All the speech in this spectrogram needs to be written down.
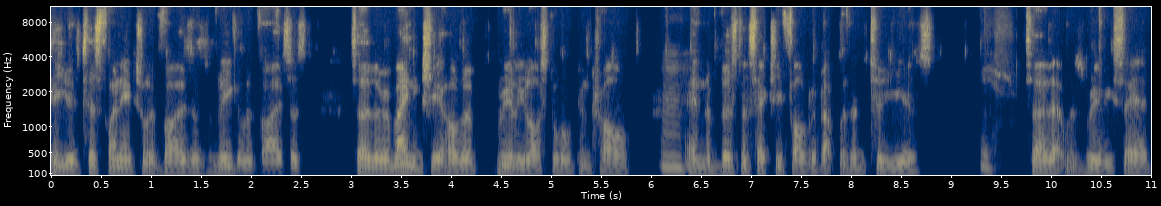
he used his financial advisors and legal advisors. So the remaining shareholder really lost all control. Mm. And the business actually folded up within two years. Yes. So that was really sad.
